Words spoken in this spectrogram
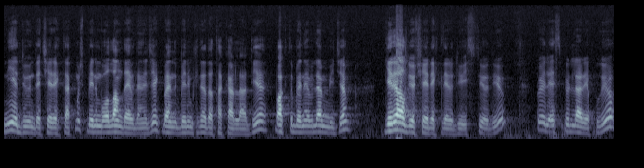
Niye düğünde çeyrek takmış? Benim oğlan da evlenecek, ben benimkine de takarlar diye. Baktı ben evlenmeyeceğim. Geri alıyor çeyrekleri diyor, istiyor diyor. Böyle espriler yapılıyor.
